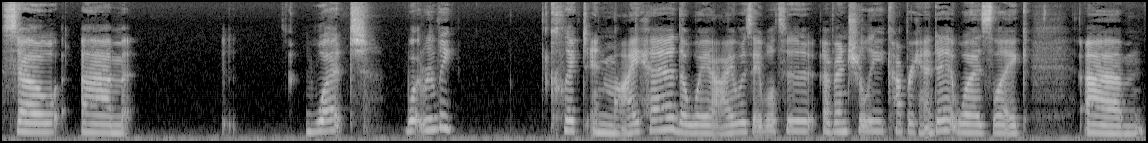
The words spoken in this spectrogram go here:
So um, what what really clicked in my head the way i was able to eventually comprehend it was like um,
